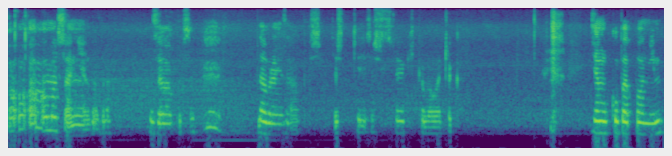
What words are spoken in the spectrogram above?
O, masa, nie, dobra. Załapę się. Dobra, nie załapę się. Też tu jest jeszcze jakiś kawałeczek. Wziąłem kupę po nim.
